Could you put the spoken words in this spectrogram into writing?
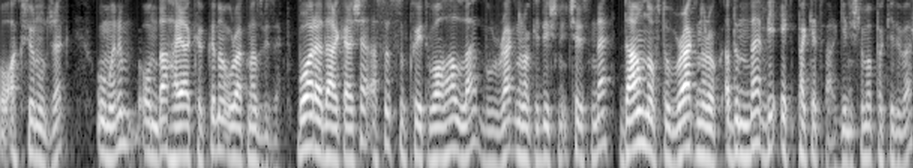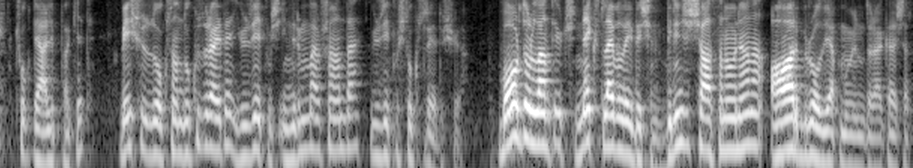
O aksiyon olacak. Umarım onu da hayal kırıklığına uğratmaz bize. Bu arada arkadaşlar Assassin's Creed Valhalla bu Ragnarok Edition içerisinde Dawn of the Ragnarok adında bir ek paket var. Genişleme paketi var. Çok değerli bir paket. 599 liraydı. 170 indirim var şu anda. 179 liraya düşüyor. Borderlands 3 Next Level Edition birinci şahsına oynanan ağır bir rol yapma oyunudur arkadaşlar.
